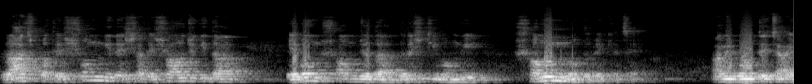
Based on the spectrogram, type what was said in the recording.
রাজপথের সঙ্গীদের সাথে সহযোগিতা এবং সমঝোতার দৃষ্টিভঙ্গি সমুন্নত রেখেছে। আমি বলতে চাই,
